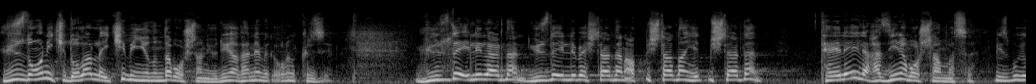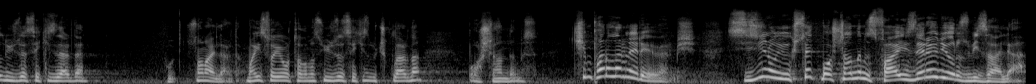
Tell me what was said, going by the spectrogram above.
ikilerden. Yüzde on iki dolarla 2000 yılında borçlanıyor dünyada ne ekonomik krizi. %50'lerden, %55'lerden, 60'lardan, 70'lerden TL ile hazine borçlanması. Biz bu yıl %8'lerden bu son aylarda. Mayıs ayı ortalaması %8,5'lardan borçlandığımız. Kim paraları nereye vermiş? Sizin o yüksek borçlandığınız faizleri ödüyoruz biz hala.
